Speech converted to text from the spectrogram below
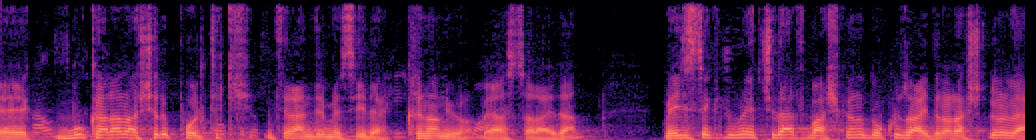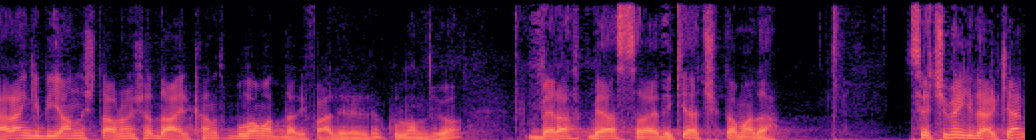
Ee, bu karar aşırı politik nitelendirmesiyle kınanıyor Beyaz Saray'dan. Meclisteki Cumhuriyetçiler Başkanı 9 aydır araştırıyor ve herhangi bir yanlış davranışa dair kanıt bulamadılar ifadeleri de kullanılıyor. Beyaz- Saray'daki açıklamada. Seçime giderken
